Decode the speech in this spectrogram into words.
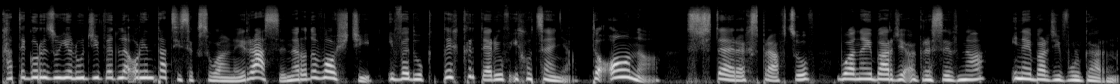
kategoryzuje ludzi wedle orientacji seksualnej, rasy, narodowości i według tych kryteriów ich ocenia. To ona z czterech sprawców była najbardziej agresywna i najbardziej wulgarna.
